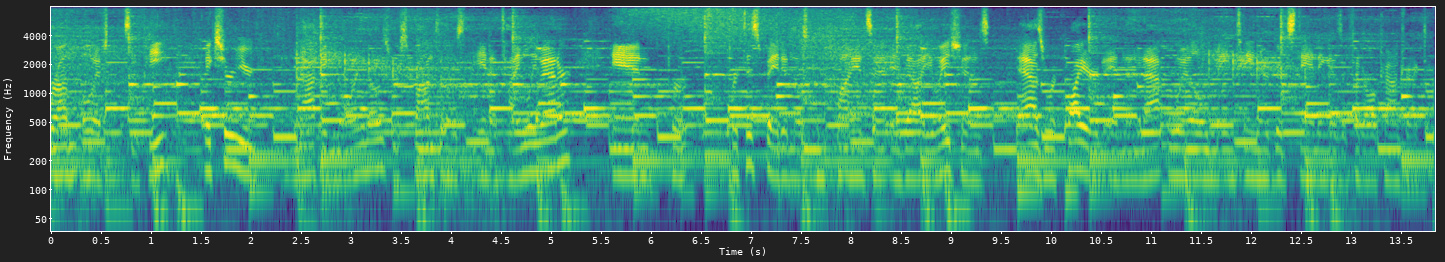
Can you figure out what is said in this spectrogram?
from OFCCP, make sure you're not ignoring those, respond to those in a timely manner, and participate in those compliance evaluations as required, and then that will maintain your good standing as a federal contractor.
